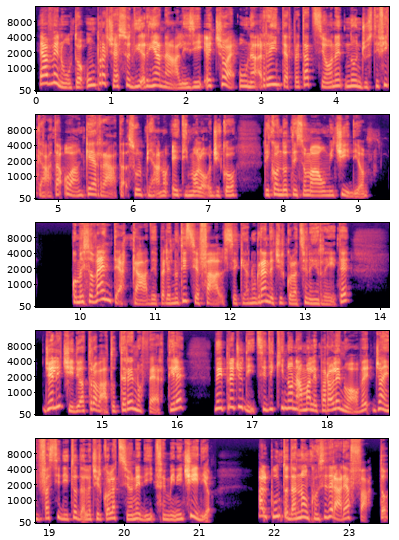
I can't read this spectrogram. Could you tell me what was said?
è avvenuto un processo di rianalisi, e cioè una reinterpretazione non giustificata o anche errata sul piano etimologico, ricondotta insomma a omicidio. Come sovente accade per le notizie false che hanno grande circolazione in rete, Gelicidio ha trovato terreno fertile nei pregiudizi di chi non ama le parole nuove già infastidito dalla circolazione di femminicidio, al punto da non considerare affatto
